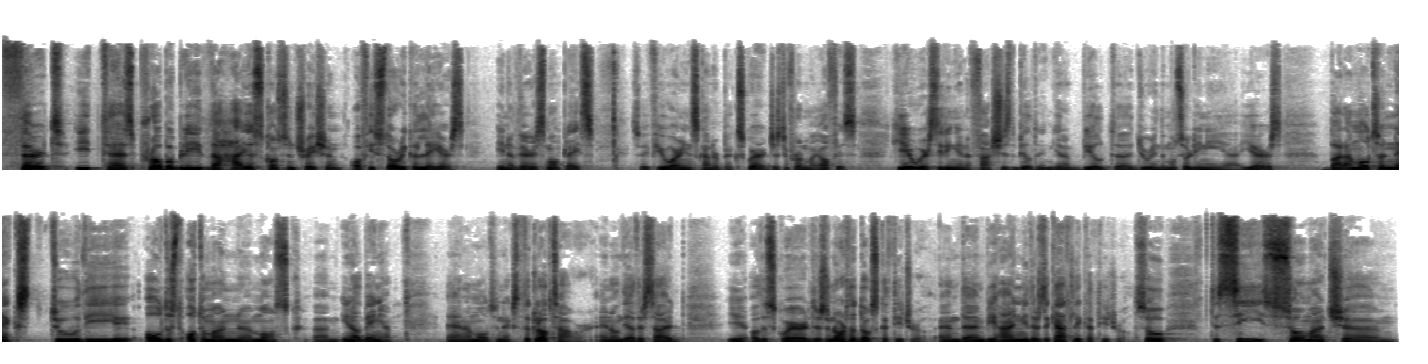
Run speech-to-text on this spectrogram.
Third, it has probably the highest concentration of historical layers in a very small place. So if you are in Skanderbeg Square, just in front of my office, here we're sitting in a fascist building, you know, built uh, during the Mussolini uh, years. But I'm also next to the oldest Ottoman uh, mosque um, in Albania, and I'm also next to the clock tower. And on the other side you know, of the square, there's an Orthodox cathedral, and then behind me there's a Catholic cathedral. So to see so much um,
